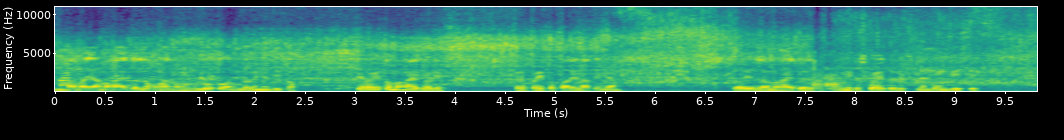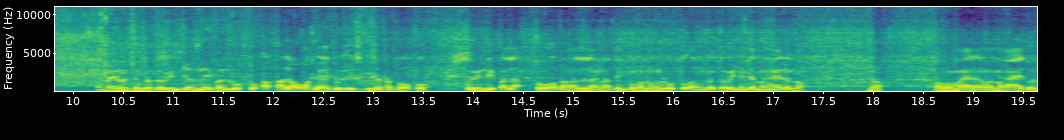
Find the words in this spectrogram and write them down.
mamaya mga idol no, kung anong luto ang gawin niya dito. Pero ito mga idol is preprito pa rin natin yan. So yun lang mga idol. Ang Mrs. ko idol is nandun busy. Ah, mayroon siyang gagawin dyan na ibang luto. Akala ko kasi idol is isasabaw ko. So hindi pala. So abangan na lang natin kung anong luto ang gagawin niya dyan mga idol. No? No? O, mamaya na naman mga idol.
